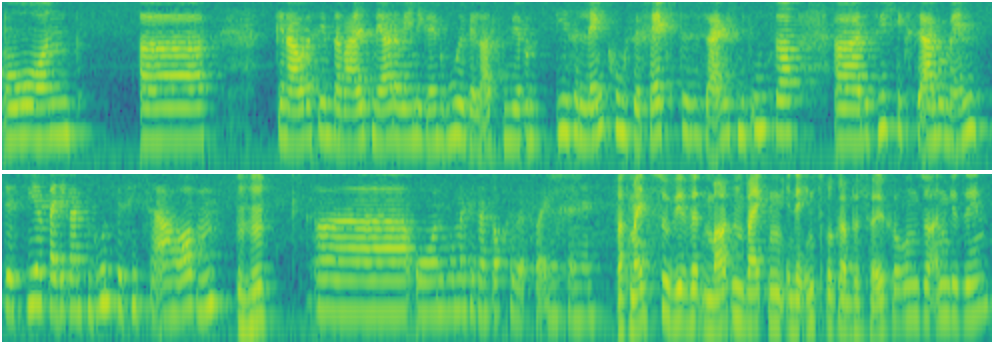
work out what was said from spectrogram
Und äh, genau, dass eben der Wald mehr oder weniger in Ruhe gelassen wird. Und dieser Lenkungseffekt, das ist eigentlich mitunter äh, das wichtigste Argument, das wir bei den ganzen Grundbesitzer auch haben. Äh, und wo man sich dann doch überzeugen können. Was meinst du, wie wird Mountainbiken in der Innsbrucker Bevölkerung so angesehen?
